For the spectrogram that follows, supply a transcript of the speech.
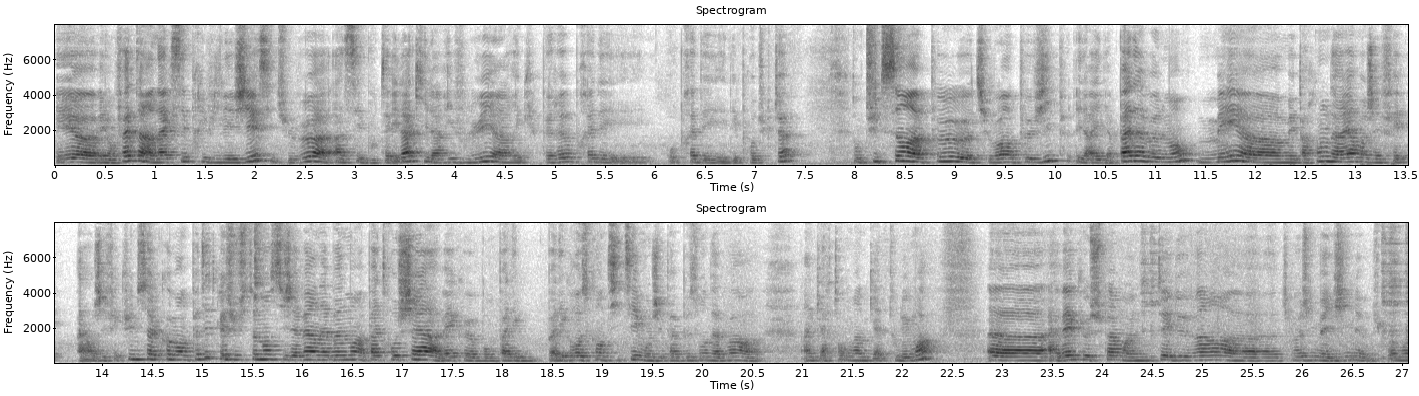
Et, euh, et, en fait, as un accès privilégié, si tu veux, à, ces bouteilles-là qu'il arrive, lui, à récupérer auprès des, auprès des, des, producteurs. Donc tu te sens un peu, tu vois, un peu VIP. Il n'y a, pas d'abonnement, mais, euh, mais par contre, derrière, moi, j'ai fait alors j'ai fait qu'une seule commande. Peut-être que justement, si j'avais un abonnement à pas trop cher, avec bon, pas, des, pas des grosses quantités, moi j'ai pas besoin d'avoir un carton de 24 tous les mois. Avec, je sais pas moi, une bouteille de vin, tu vois, j'imagine, je sais pas moi,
